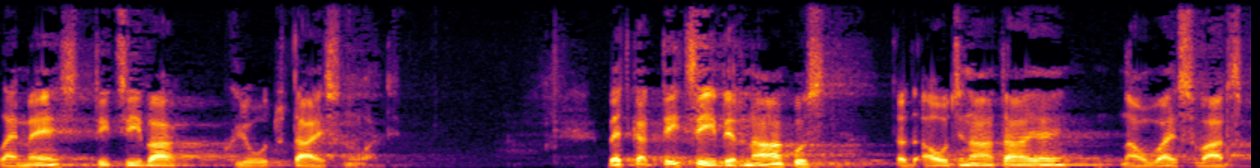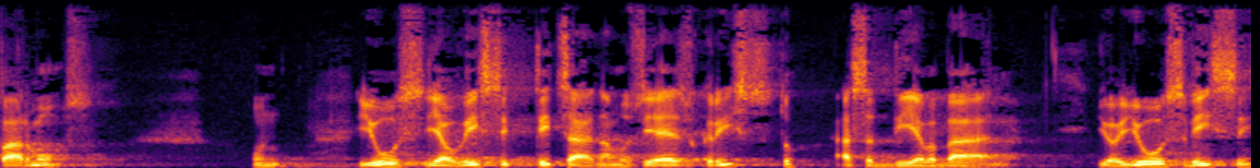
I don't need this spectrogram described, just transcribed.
lai mēs ticībā kļūtu taisnoti. Bet, kad ticība ir nākusi, tad audzinātājai nav vairs vārds pār mums. Un jūs jau visi ticēdam uz Jēzu Kristu, esat Dieva bērni, jo jūs visi,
